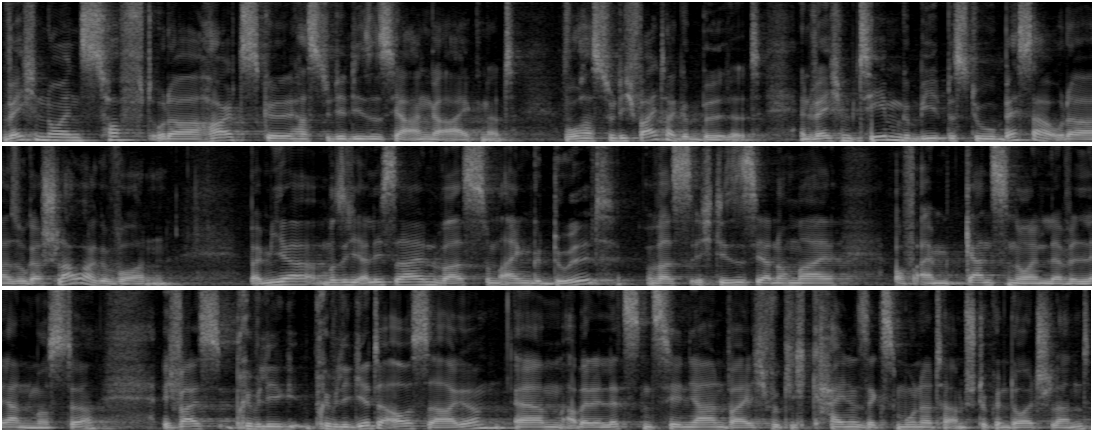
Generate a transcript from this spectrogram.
Welchen neuen Soft- oder Hard-Skill hast du dir dieses Jahr angeeignet? Wo hast du dich weitergebildet? In welchem Themengebiet bist du besser oder sogar schlauer geworden? Bei mir, muss ich ehrlich sein, war es zum einen Geduld, was ich dieses Jahr nochmal auf einem ganz neuen Level lernen musste. Ich weiß, privilegierte Aussage, ähm, aber in den letzten zehn Jahren war ich wirklich keine sechs Monate am Stück in Deutschland.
